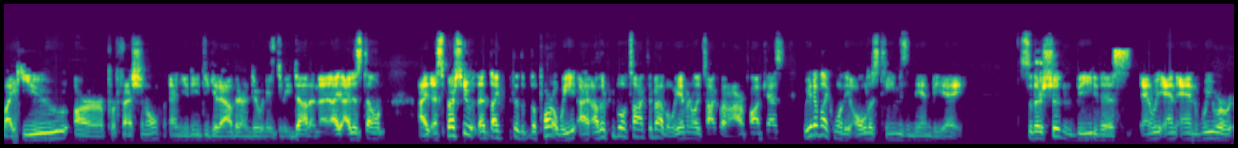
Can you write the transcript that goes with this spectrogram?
Like you are a professional and you need to get out there and do what needs to be done. And I, I just don't. I especially like the, the part we I, other people have talked about, but we haven't really talked about on our podcast. We have like one of the oldest teams in the NBA, so there shouldn't be this. And we and and we were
